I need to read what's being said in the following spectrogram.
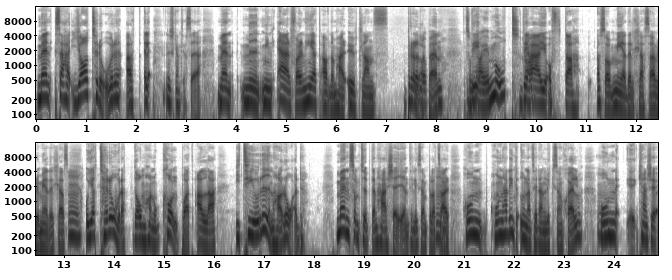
Men så här, jag tror att, eller nu ska inte jag säga, men min, min erfarenhet av de här utlandsbröllopen, som Det- jag är emot. det Ja. är ju ofta alltså medelklass, övre medelklass. Mm. Och jag tror att de har nog koll på att alla i teorin har råd. Men som typ den här tjejen till exempel, att Mm. så här, hon, hon hade inte unnat sig den lyxen själv. Hon eh, kanske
